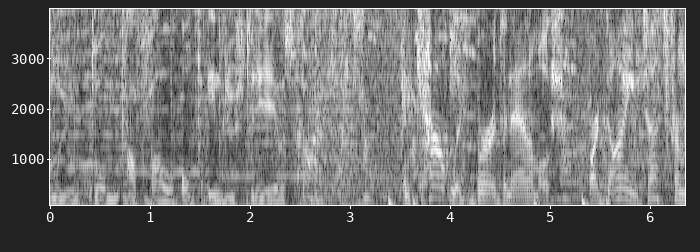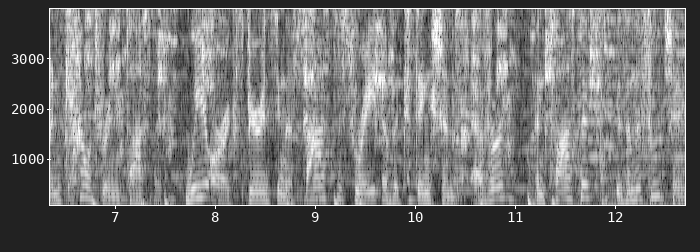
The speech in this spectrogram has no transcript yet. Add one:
miljoen ton afval op industriële schaal. And countless birds and animals are dying just from encountering plastic. We are experiencing the fastest rate of extinction ever, and plastic is in the food chain.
